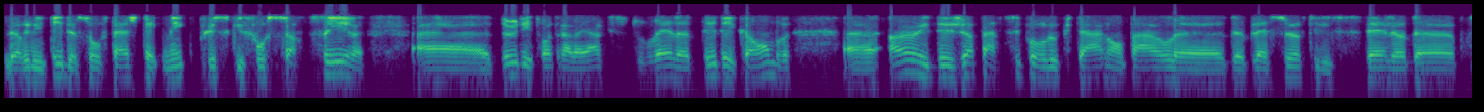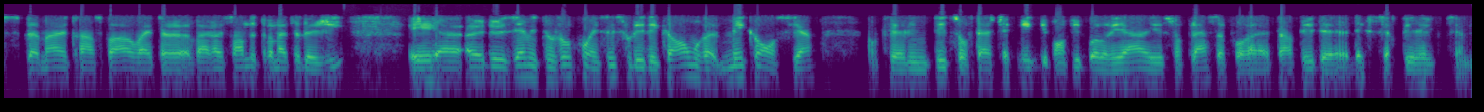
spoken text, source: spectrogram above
leur unité de sauvetage technique, puisqu'il faut sortir euh, deux des trois travailleurs qui se trouvaient là, des décombres. Euh, un est déjà parti pour l'hôpital. On parle euh, de blessures qui nécessitaient là, de possiblement un transport vers, un- vers un centre de traumatologie. Et euh, un deuxième est toujours coincé sous les décombres, mais conscient. Donc, euh, l'unité de sauvetage technique des pompiers de Boisbriand est sur place pour euh, tenter de- d'extirper la victime.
